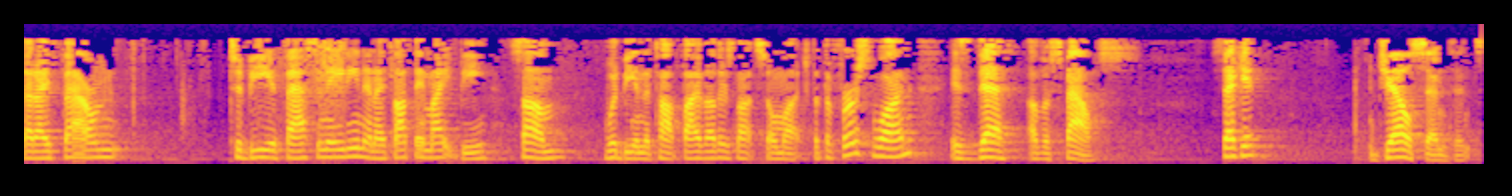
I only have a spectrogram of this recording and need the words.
that I found to be fascinating, and I thought they might be. Some would be in the top five, others not so much. But the first one is death of a spouse. Second, jail sentence.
